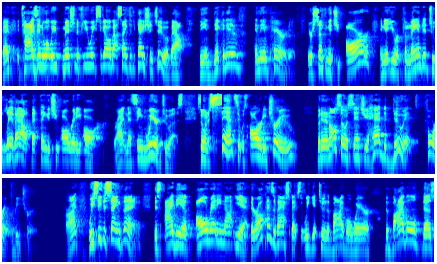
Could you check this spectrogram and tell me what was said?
Okay. It ties into what we mentioned a few weeks ago about sanctification too, about the indicative and the imperative. There's something that you are, and yet you are commanded to live out that thing that you already are, right? And that seemed weird to us. So in a sense, it was already true, but in also a sense, you had to do it for it to be true. All right. We see the same thing. This idea of already not yet. There are all kinds of aspects that we get to in the Bible where the Bible does,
